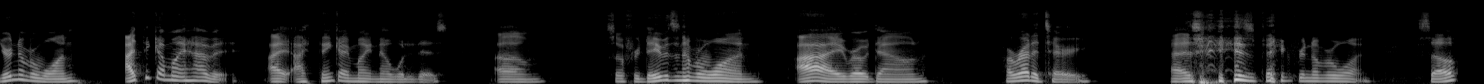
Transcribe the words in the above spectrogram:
You're number one. I think I might have it. I I think I might know what it is. Um, so for David's number one, I wrote down Hereditary as his pick for number one. So,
